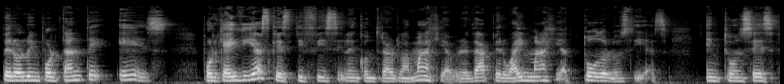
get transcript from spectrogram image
pero lo importante es, porque hay días que es difícil encontrar la magia, ¿verdad? Pero hay magia todos los días. Entonces,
